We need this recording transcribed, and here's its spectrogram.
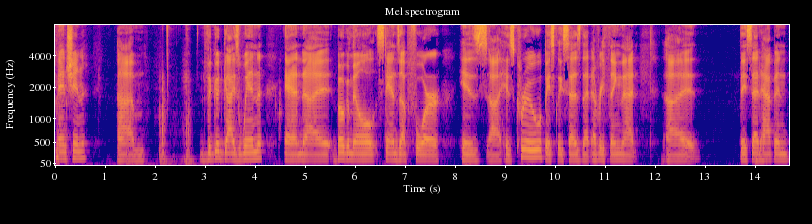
mansion. Um, the good guys win, and uh, Bogomil stands up for his uh, his crew. Basically, says that everything that uh, they said happened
